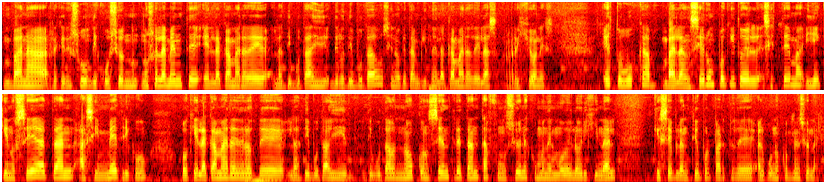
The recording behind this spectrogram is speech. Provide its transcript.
van a requerir su discusión no, solamente en la Cámara de las Diputadas y de los Diputados, sino que también en la Cámara de las Regiones. Esto busca balancear un poquito el sistema y que no sea tan asimétrico o que la Cámara de, los, de las Diputadas y Diputados no concentre tantas funciones como en el modelo original que se planteó por parte de algunos convencionales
